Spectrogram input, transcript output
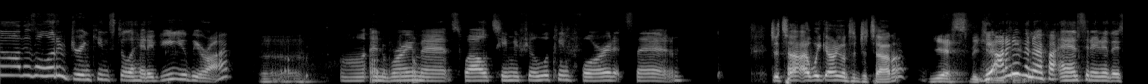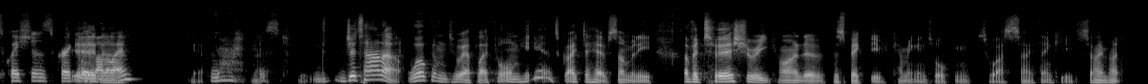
no, there's a lot of drinking still ahead of you. You'll be right. Uh, Uh, and romance. Well, Tim, if you're looking for it, it's there. Jata- are we going on to Jatana? yes, we Yeah, I don't even know if I answered any of those questions correctly, Yeah, by no. the way. Yeah, Nah, no. just Jatana, welcome to our platform here. It's great to have somebody of a tertiary kind of perspective coming and talking to us. So thank you so much.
